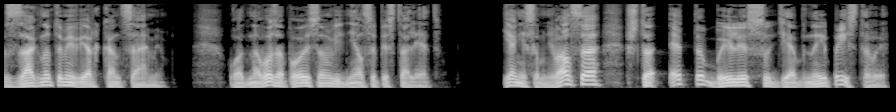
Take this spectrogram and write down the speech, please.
с загнутыми вверх концами. У одного за поясом виднелся пистолет. Я не сомневался, что это были судебные приставы,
